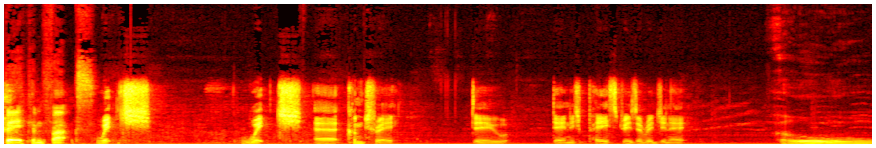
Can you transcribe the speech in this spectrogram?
Bacon facts. Which which uh, country do Danish pastries originate? Oh,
